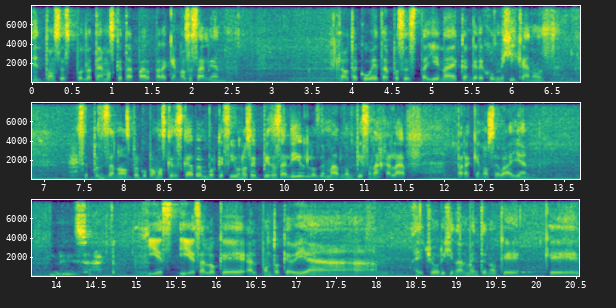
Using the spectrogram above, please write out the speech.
Entonces pues la tenemos que tapar para que no se salgan. La otra cubeta pues está llena de cangrejos mexicanos pues esa no nos preocupamos que se escapen porque si uno se empieza a salir, los demás lo empiezan a jalar para que no se vayan. Exacto. Y es, y es a lo que, al punto que había ah, hecho originalmente, ¿no? Que, que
